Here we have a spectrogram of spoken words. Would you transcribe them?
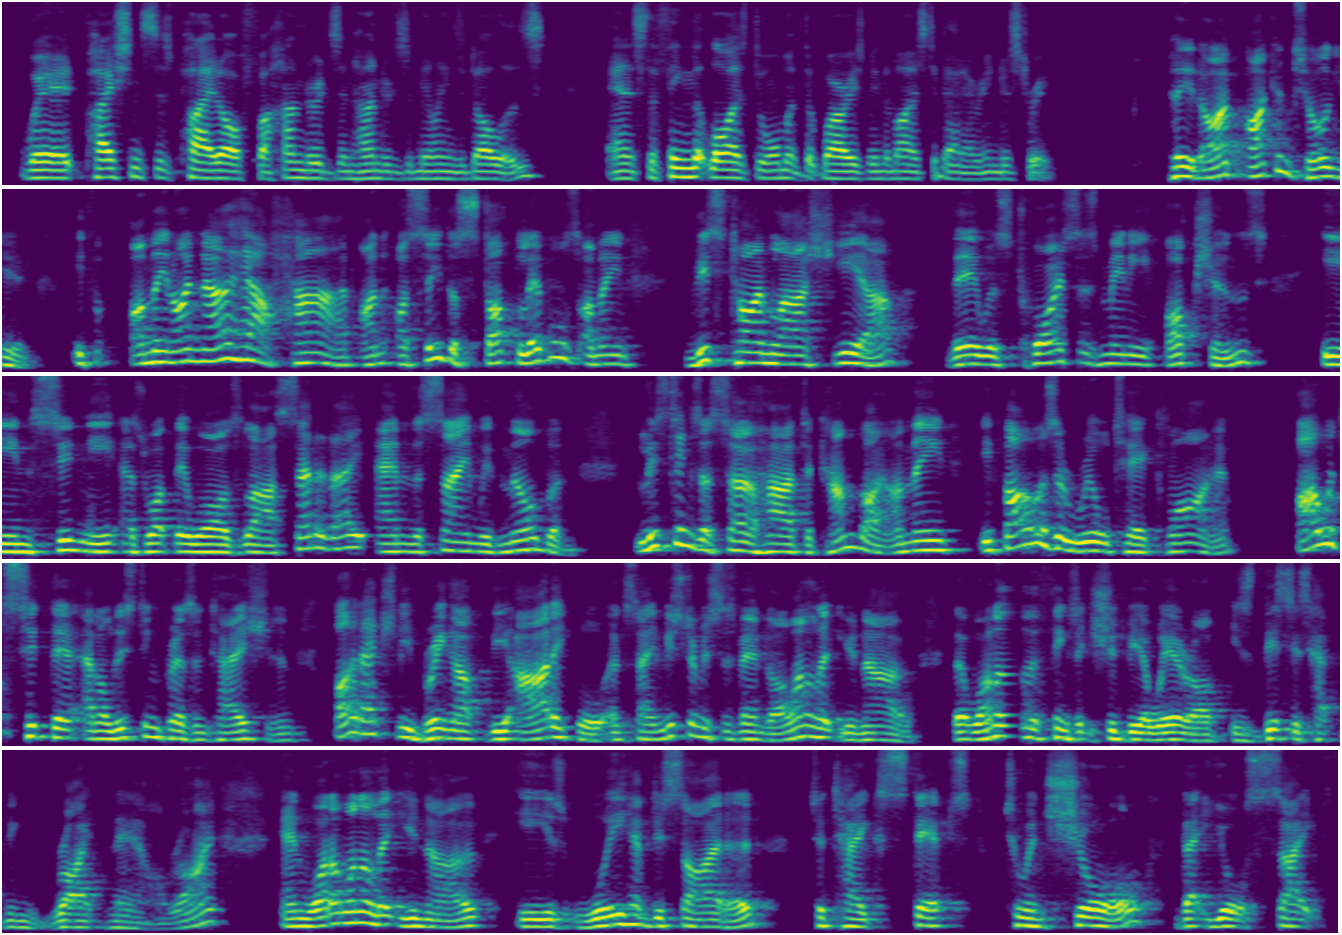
where patience has paid off for hundreds and hundreds of millions of dollars. And it's the thing that lies dormant that worries me the most about our industry. Pete, I, I can tell you, if I mean, I know how hard I, I see the stock levels. I mean, this time last year, there was twice as many auctions in Sydney as what there was last Saturday, and the same with Melbourne. Listings are so hard to come by. I mean, if I was a Realtair client, I would sit there at a listing presentation. I'd actually bring up the article and say, Mr. and Mrs. Vandal, I want to let you know that one of the things that you should be aware of is this is happening right now, right? And what I want to let you know is we have decided to take steps to ensure that you're safe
